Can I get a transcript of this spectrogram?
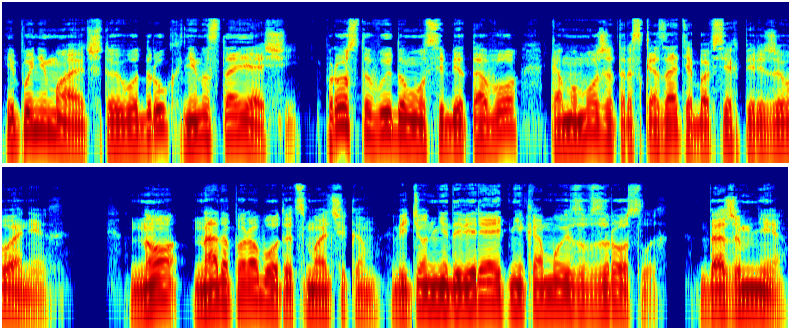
и понимает, что его друг не настоящий, просто выдумал себе того, кому может рассказать обо всех переживаниях. Но надо поработать с мальчиком, ведь он не доверяет никому из взрослых, даже мне.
